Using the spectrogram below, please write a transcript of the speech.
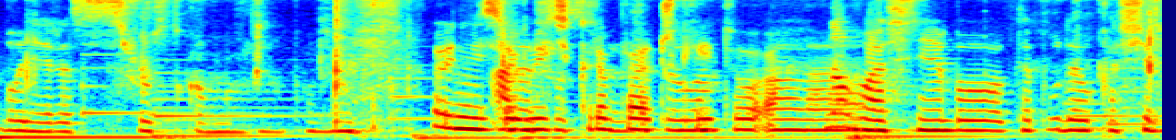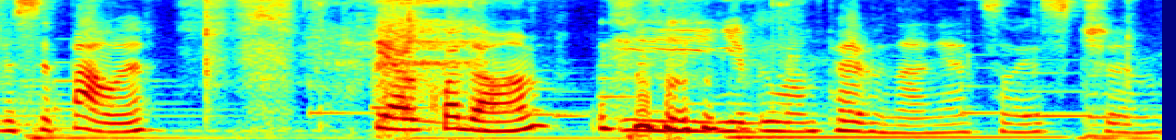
Bo nieraz z szóstką można pomylić. Powinni Ale zrobić szóstka już kropeczki tu, ale... No właśnie, bo te pudełka się wysypały Ja układałam. I nie byłam pewna, nie? Co jest czym.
